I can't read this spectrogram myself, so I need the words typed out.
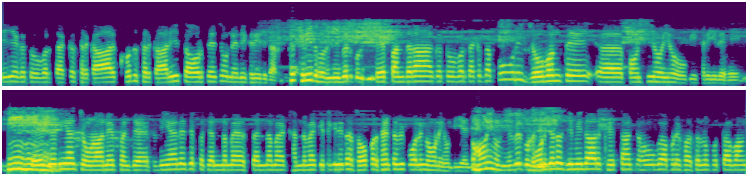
30 ਅਕਤੂਬਰ ਤੱਕ ਸਰਕਾਰ ਖੁਦ ਸਰਕਾਰੀ ਤੌਰ ਤੇ ਝੋਨੇ ਦੀ ਖਰੀਦ ਕਰਦੀ ਹੈ। ਖਰੀਦ ਹੋ ਰਹੀ ਹੈ ਬਿਲਕੁਲ ਜੀ। ਤੇ 15 ਅਕਤੂਬਰ ਤੱਕ ਤਾਂ ਪੂਰੀ ਜੋਵਨ ਤੇ ਪਹੁੰਚੀ ਹੋਈ ਹੋਊਗੀ ਖਰੀਦ ਇਹ। ਹੂੰ ਹੂੰ ਇਹ ਹੂੰ। ਜਿਹੜੀਆਂ ਚੋਣਾਂ ਨੇ ਪੰਚਾਇਤ ਦੀਆਂ ਇਹਦੇ ਚ 95 97 98 ਕਿਤੇ ਕਿਤੇ ਤਾਂ 100% ਵੀ ਪੋਲਿੰਗ ਹੋਣੀ ਹੁੰਦੀ ਹੈ ਜੀ। ਹੋਣੀ ਹੁੰਦੀ ਹੈ ਬਿਲਕੁਲ ਹੁਣ। ਜਦੋਂ ਜ਼ਿਮੀਂਦਾਰ ਖੇਤਾਂ 'ਚ ਹੋਊਗਾ ਆਪਣੇ ਫਸਲ ਨੂੰ ਪੁੱਤਾਂ ਵਾਂਗ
